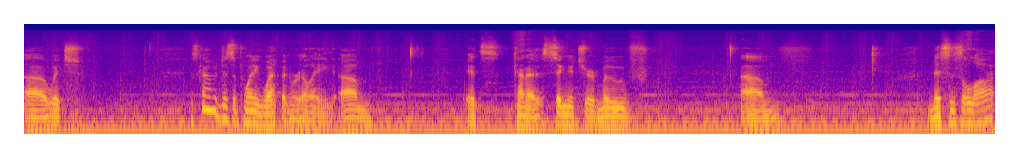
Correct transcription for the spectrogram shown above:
uh, which is kind of a disappointing weapon, really. Um, it's kind of a signature move um, misses a lot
